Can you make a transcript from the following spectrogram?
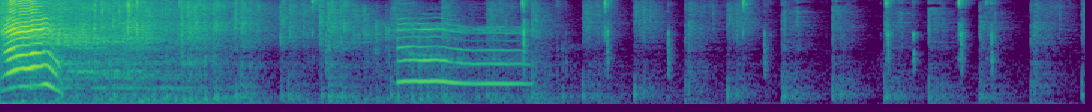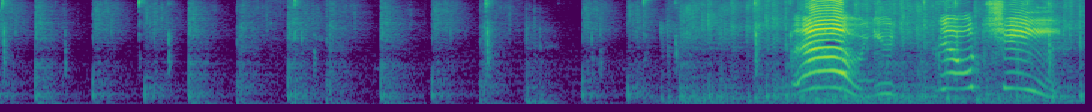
No! No! No, you little cheat!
